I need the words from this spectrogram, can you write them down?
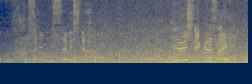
ぶ金欲しさでした。許してください。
